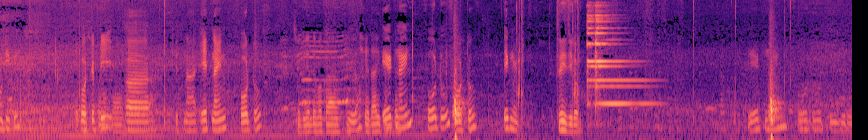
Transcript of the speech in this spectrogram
O T P O T P कितना? एट नाइन फोर टू चलिए देखो का छेदा eight nine four two four two एक minute. Three zero eight nine four two three zero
